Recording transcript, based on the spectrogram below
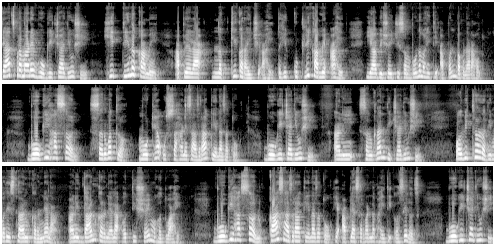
त्याचप्रमाणे भोगीच्या दिवशी ही तीन कामे आपल्याला नक्की करायची आहेत. तर ही कुठली कामे आहेत याविषयीची संपूर्ण माहिती आपण बघणार आहोत. भोगी हा सण सर्वत्र मोठ्या उत्साहाने साजरा केला जातो. भोगीच्या दिवशी आणि संक्रांतीच्या दिवशी पवित्र नदीमध्ये स्नान करण्याला आणि दान करण्याला अतिशय महत्त्व आहे. भोगी हा सण का साजरा केला जातो हे आपल्या सर्वांना माहिती असेलच. भोगीच्या दिवशी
